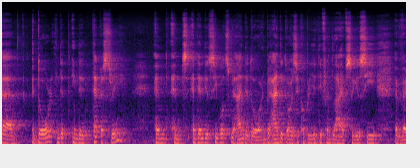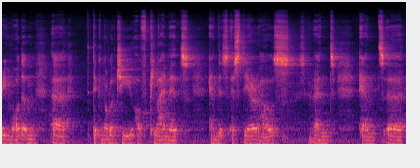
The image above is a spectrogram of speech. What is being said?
uh, a door in the in the tapestry and, and and then you see what's behind the door. And behind the door is a completely different life. So you see a very modern uh, technology of climate and this a stair house mm-hmm. and and uh,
